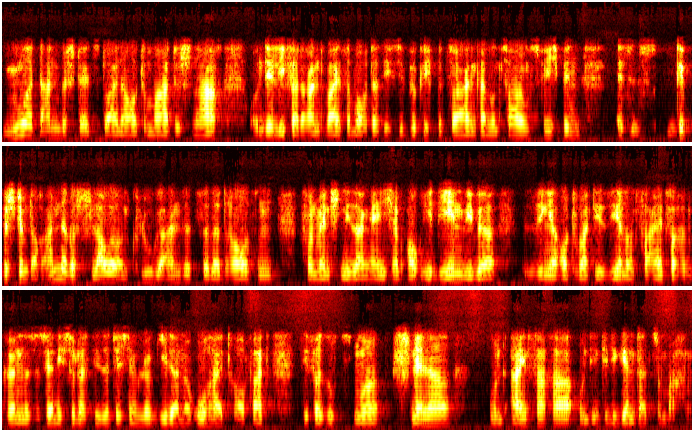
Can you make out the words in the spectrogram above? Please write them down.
nur dann bestellst du eine automatisch nach und der Lieferant weiß aber auch, dass ich sie wirklich bezahlen kann und zahlungsfähig bin. Es ist, gibt bestimmt auch andere andere schlaue und kluge Ansätze da draußen von Menschen, die sagen, hey, ich habe auch Ideen, wie wir Dinge automatisieren und vereinfachen können. Es ist ja nicht so, dass diese Technologie da eine Hoheit drauf hat. Sie versucht es nur schneller und einfacher und intelligenter zu machen.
